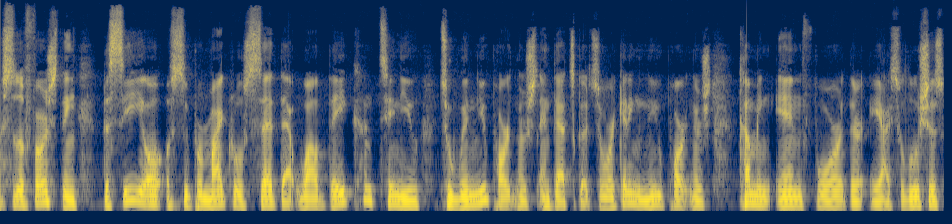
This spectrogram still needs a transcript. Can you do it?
So, the first thing, the CEO of Supermicro said that while they continue to win new partners, and that's good. So, we're getting new partners coming in for their AI solutions,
